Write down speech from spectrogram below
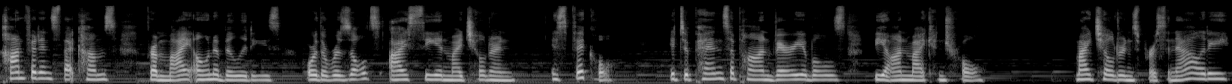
Confidence that comes from my own abilities or the results I see in my children is fickle. It depends upon variables beyond my control. My children's personality,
